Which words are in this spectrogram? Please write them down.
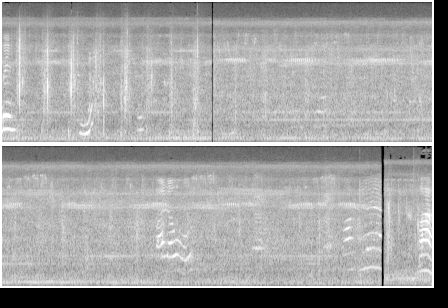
Bên Đi nhá. ba đâu rồi? Ba.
